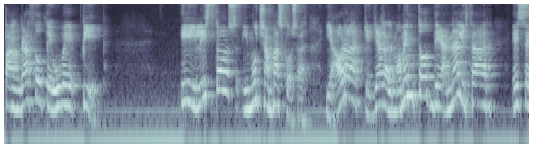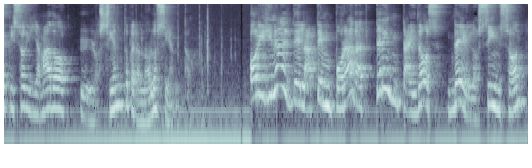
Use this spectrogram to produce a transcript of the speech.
Pangazo TV PIP. Y listos y muchas más cosas. Y ahora que llega el momento de analizar ese episodio llamado Lo siento pero no lo siento. Original de la temporada 32 de Los Simpson,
